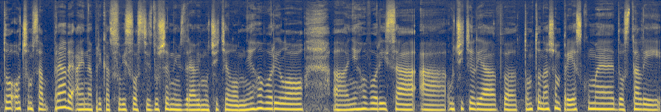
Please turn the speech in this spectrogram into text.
to, o čom sa práve aj napríklad v súvislosti s duševným zdravím učiteľom nehovorilo, nehovorí sa a učitelia v tomto našom prieskume dostali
